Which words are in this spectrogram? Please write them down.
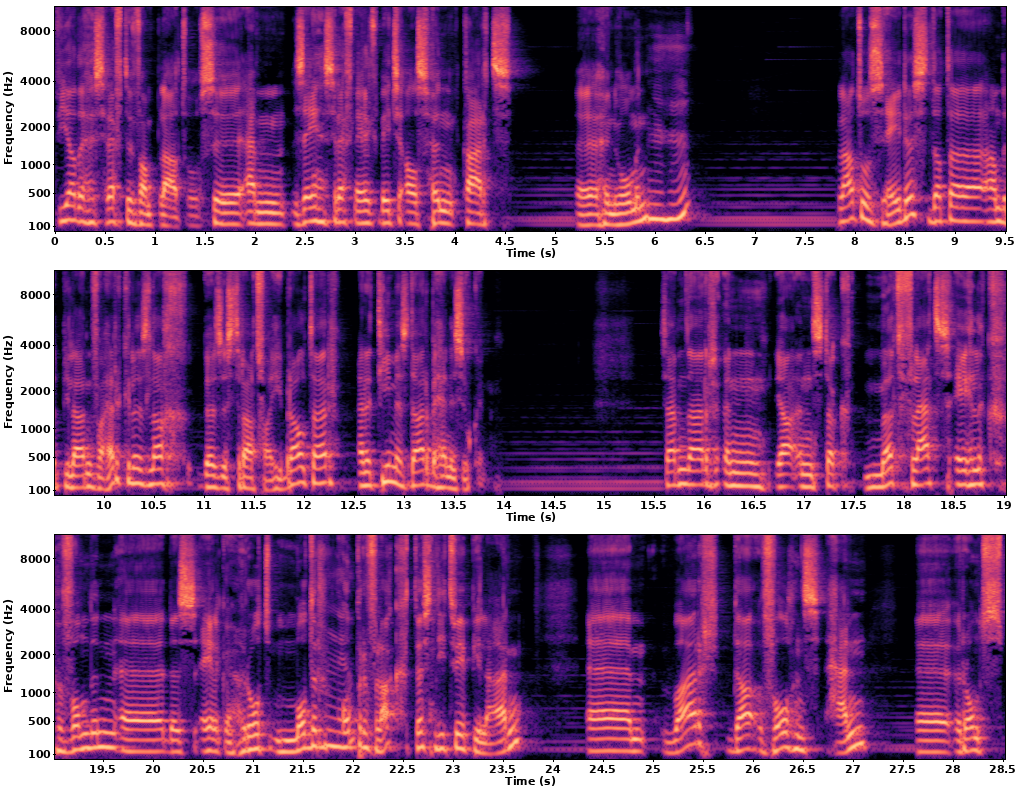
via de geschriften van Plato. Ze hebben zijn geschriften eigenlijk een beetje als hun kaart eh, genomen. Plato zei dus dat dat aan de pilaren van Hercules lag, dus de straat van Gibraltar, en het team is daar beginnen zoeken. Ze hebben daar een, ja, een stuk mudflats eigenlijk gevonden, eh, dus eigenlijk een groot modderoppervlak tussen die twee pilaren, ehm, waar dat volgens hen eh, rond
